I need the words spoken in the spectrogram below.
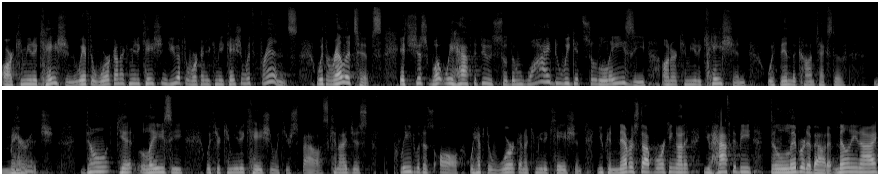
our communication. We have to work on our communication. You have to work on your communication with friends, with relatives. It's just what we have to do. So then, why do we get so lazy on our communication within the context of marriage? Don't get lazy with your communication with your spouse. Can I just plead with us all. We have to work on our communication. You can never stop working on it. You have to be deliberate about it. Melanie and I,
